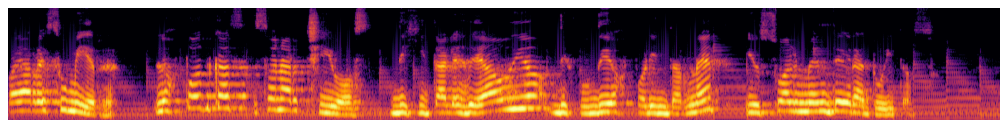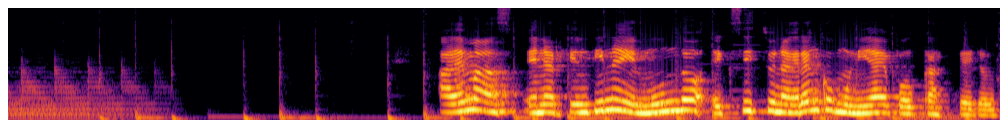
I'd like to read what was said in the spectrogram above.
Para resumir, los podcasts son archivos digitales de audio difundidos por Internet y usualmente gratuitos. Además, en Argentina y el mundo existe una gran comunidad de podcasteros.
